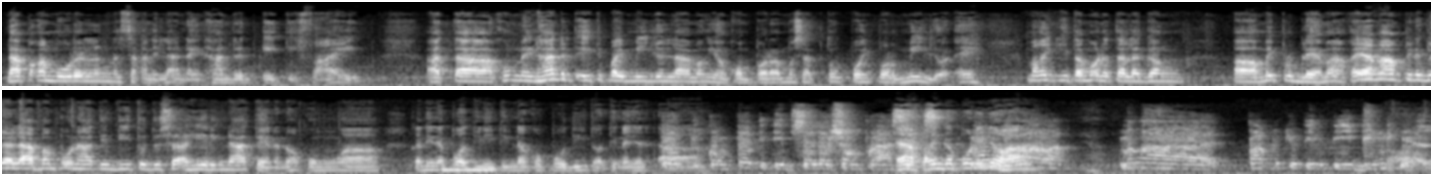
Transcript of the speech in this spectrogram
napakamura lang na sa kanila, 985. At uh, kung 985 million lamang yon kumpara mo sa 2.4 million, eh, makikita mo na talagang uh, may problema. Kaya nga ang pinaglalaban po natin dito do sa hearing natin, ano, kung uh, kanina po, tinitingnan ko po dito, tingnan niyo. Uh, competitive selection process. Ayan, pakinggan po ninyo, ha? Mga, public utility vehicle,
